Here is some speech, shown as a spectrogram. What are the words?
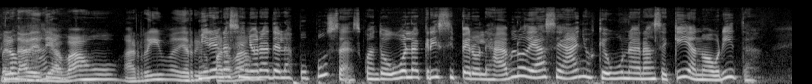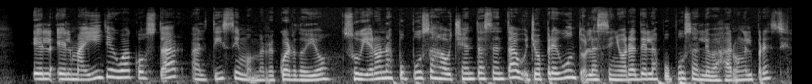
¿verdad? Desde abajo, arriba, de arriba. Miren las señoras de las pupusas, cuando hubo la crisis, pero les hablo de hace años que hubo una gran sequía, no ahorita. El, el, maíz llegó a costar altísimo, me recuerdo yo. Subieron las pupusas a 80 centavos. Yo pregunto, ¿las señoras de las pupusas le bajaron el precio?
